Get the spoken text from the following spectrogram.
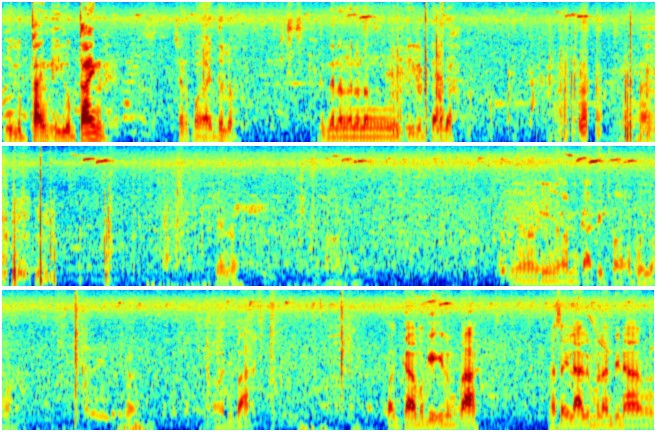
Ilog time, ilog time. Sarap mga idol oh. Ganda ng ano ng ilog talaga. Ha? Yan oh. Yan, yun yung aming cottage mga kaboyong. Oh. Yan. Oh, di ba? Pagka magiinom ka, nasa ilalim mo lang din ang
